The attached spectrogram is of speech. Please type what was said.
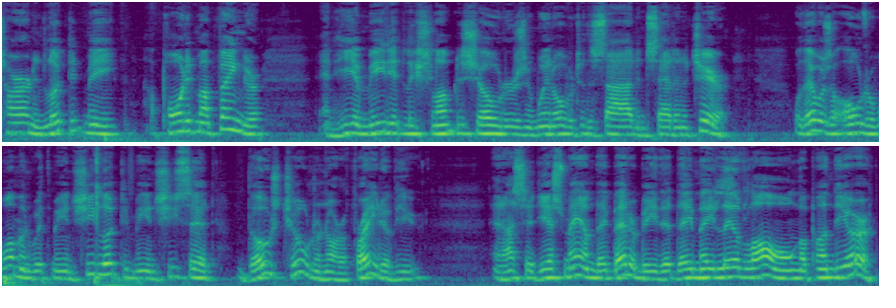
turned, and looked at me. I pointed my finger, and he immediately slumped his shoulders and went over to the side and sat in a chair. Well, there was an older woman with me, and she looked at me and she said, Those children are afraid of you. And I said, Yes, ma'am, they better be, that they may live long upon the earth.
